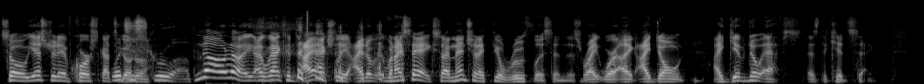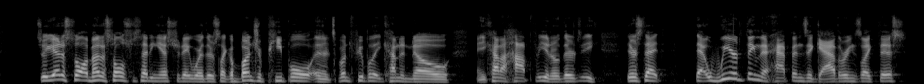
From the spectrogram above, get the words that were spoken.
So yesterday, of course, got to go to screw up? No, no, I, I, could, I actually, I don't. When I say, because I mentioned, I feel ruthless in this, right? Where like I don't, I give no f's, as the kids say. So you got a I'm at a social setting yesterday where there's like a bunch of people, and it's a bunch of people that you kind of know, and you kind of hop. You know, there's there's that that weird thing that happens at gatherings like this,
